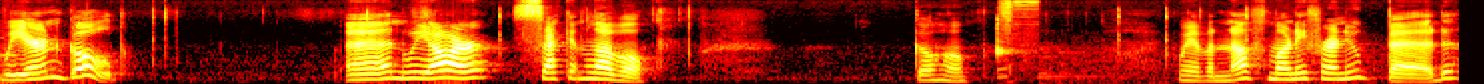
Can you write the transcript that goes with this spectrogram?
We earn gold. And we are second level. Go home. We have enough money for a new bed.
